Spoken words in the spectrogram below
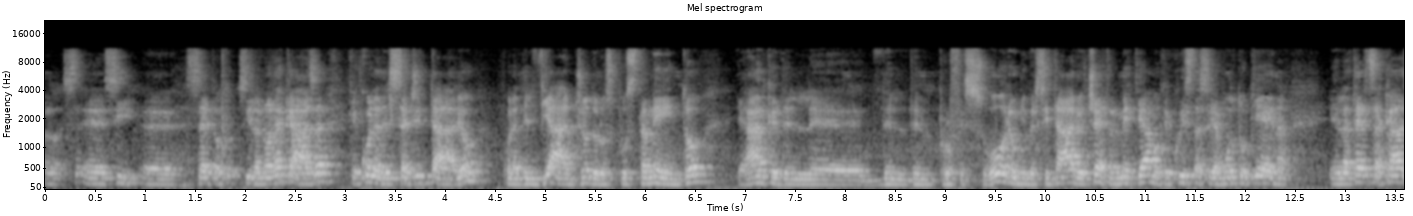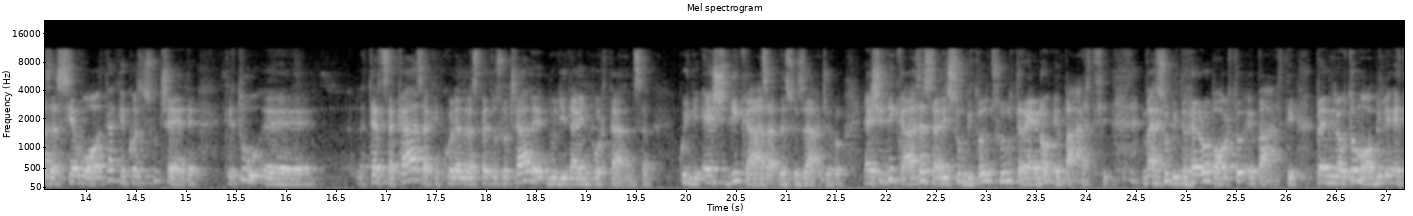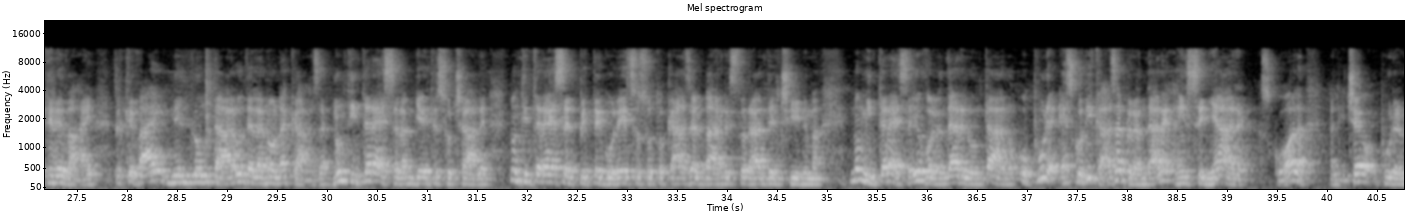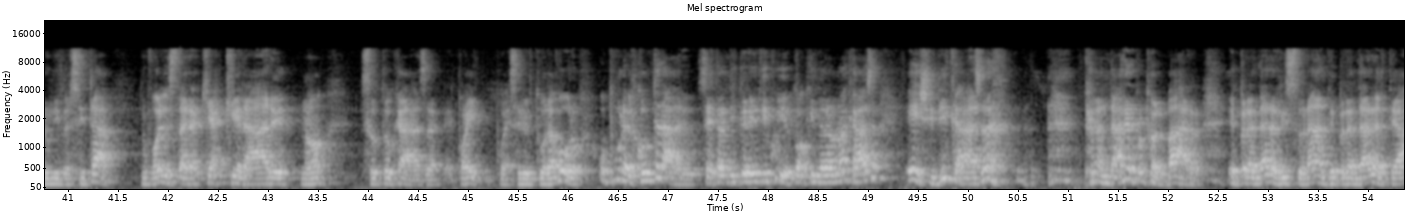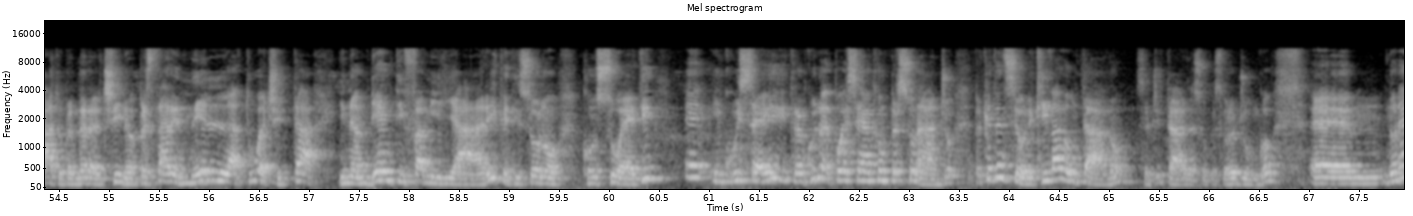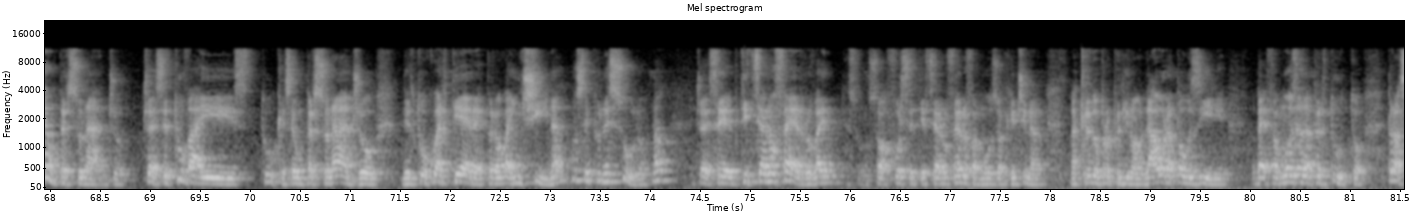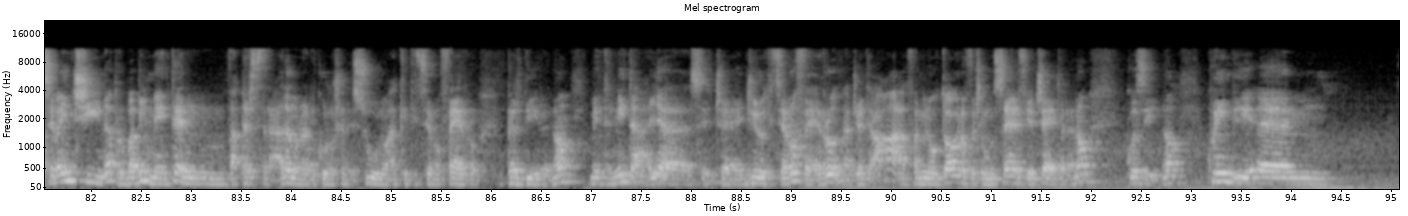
Allora, eh, sì, eh, set, sì, la nona casa, che è quella del Sagittario, quella del viaggio, dello spostamento e anche del, del, del professore universitario, eccetera. Mettiamo che questa sia molto piena e la terza casa sia vuota, che cosa succede? Che tu eh, la terza casa, che è quella dell'aspetto sociale, non gli dai importanza. Quindi esci di casa, adesso esagero, esci di casa, sali subito sul treno e parti. Vai subito all'aeroporto e parti. Prendi l'automobile e te ne vai, perché vai nel lontano della nonna casa. Non ti interessa l'ambiente sociale, non ti interessa il pettegolezzo sotto casa, il bar, il ristorante, il cinema. Non mi interessa, io voglio andare lontano. Oppure esco di casa per andare a insegnare a scuola, al liceo, oppure all'università. Non voglio stare a chiacchierare, no? Sotto casa e poi può essere il tuo lavoro oppure al contrario sei tanti pianeti qui e pochi nella casa esci di casa per andare proprio al bar e per andare al ristorante per andare al teatro per andare al cinema per stare nella tua città in ambienti familiari che ti sono consueti e in cui sei tranquillo e puoi essere anche un personaggio perché attenzione chi va lontano Sagittario adesso questo lo aggiungo ehm, non è un personaggio cioè se tu vai tu che sei un personaggio nel tuo quartiere però vai in Cina non sei più nessuno no? Cioè se Tiziano Ferro, vai, adesso non so, forse Tiziano Ferro è famoso anche in Cina, ma credo proprio di no, Laura Pausini, vabbè, famosa dappertutto, però se va in Cina probabilmente mm, va per strada, non la riconosce nessuno, anche Tiziano Ferro, per dire, no? Mentre in Italia, se c'è in giro Tiziano Ferro, la gente, ah, fammi un autografo, facciamo un selfie, eccetera, no? Così, no? Quindi... Ehm,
